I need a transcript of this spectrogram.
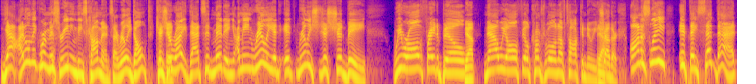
Yeah, I don't think we're misreading these comments. I really don't. Because you're It- right. That's admitting. I mean, really, it, it really sh- just should be. We were all afraid of Bill. Yep. Now we all feel comfortable enough talking to each Yeah. other. Honestly, if they said that,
